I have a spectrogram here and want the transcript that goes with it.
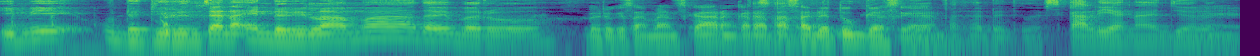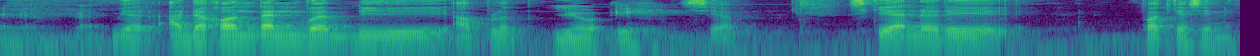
Ini udah direncanain dari lama tapi baru baru kesampaian sekarang karena pas ada tugas ya, kan pas ada tugas. Sekalian aja lah. Iya, Biar ada konten buat di-upload. yo ih Siap. Sekian dari podcast ini.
